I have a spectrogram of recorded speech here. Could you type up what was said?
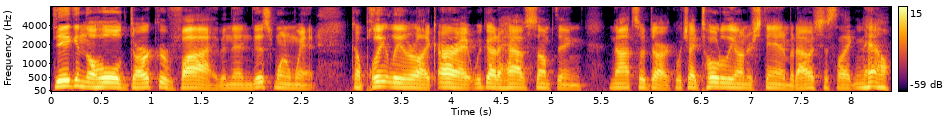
digging the whole darker vibe, and then this one went completely. They're like, all right, we got to have something not so dark, which I totally understand. But I was just like, now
